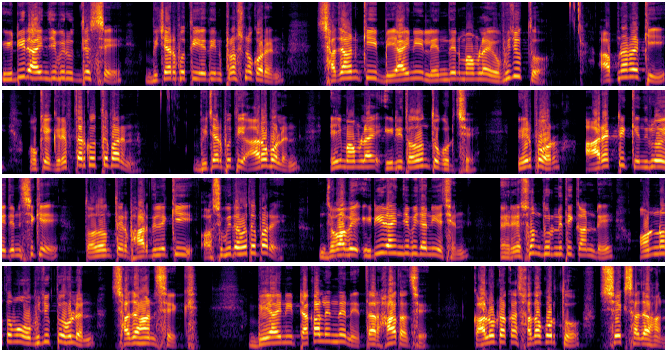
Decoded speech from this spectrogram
ইডির আইনজীবীর উদ্দেশ্যে বিচারপতি এদিন প্রশ্ন করেন, শাহজাহান কি বেআইনি লেনদেন মামলায় অভিযুক্ত? আপনারা কি ওকে গ্রেপ্তার করতে পারেন? বিচারপতি আরও বলেন, এই মামলায় ইডি তদন্ত করছে। এরপর আর একটি কেন্দ্রীয় এজেন্সিকে তদন্তের ভার দিলে কি অসুবিধা হতে পারে? জবাবে ইডির আইনজীবী জানিয়েছেন, রেশন দুর্নীতি কাণ্ডে অন্যতম অভিযুক্ত হলেন শাহজাহান শেখ। বেআইনি টাকা লেনদেনে তার হাত আছে। কালো টাকা সাদা করত শেখ শাহজাহান।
